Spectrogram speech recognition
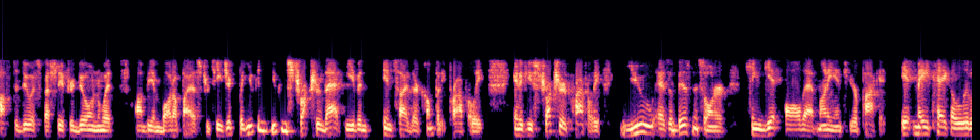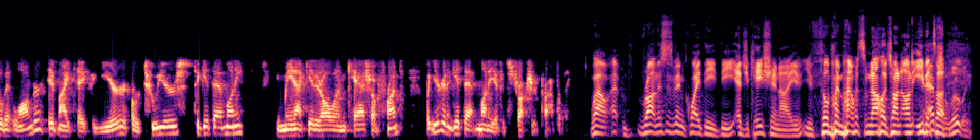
tough to do, especially if you're doing with um, being bought up by a strategic, but you can, you can structure that even inside their company properly. And if you structure it properly, you as a business owner can get all that money into your pocket. It may take a little bit longer. It might take a year or two years to get that money. You may not get it all in cash up front, but you're going to get that money if it's structured properly. Wow, uh, Ron, this has been quite the the education. Uh, you, you filled my mind with some knowledge on on EBITDA Absolutely.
